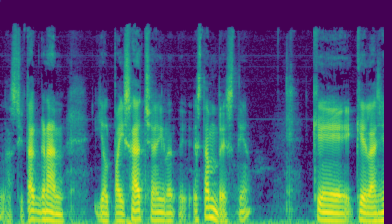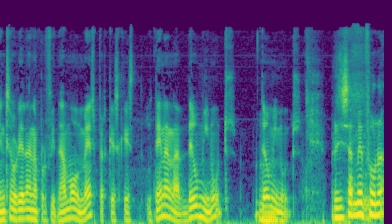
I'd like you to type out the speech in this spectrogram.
la ciutat gran i el paisatge, i la, és tan bèstia que, que la gent s'hauria d'aprofitar molt més, perquè és que ho tenen a 10 minuts, 10 Mm. minuts. Precisament fa, una,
